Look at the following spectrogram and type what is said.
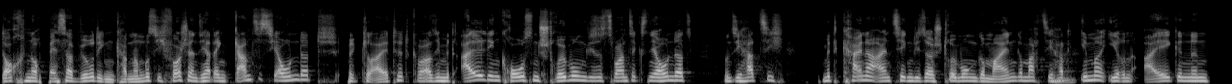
doch noch besser würdigen kann. Man muss sich vorstellen, sie hat ein ganzes Jahrhundert begleitet, quasi mit all den großen Strömungen dieses 20. Jahrhunderts. Und sie hat sich mit keiner einzigen dieser Strömungen gemein gemacht. Sie mhm. hat immer ihren eigenen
